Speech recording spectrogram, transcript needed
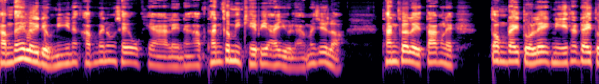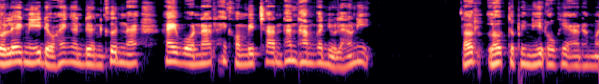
ทำได้เลยเดี๋ยวนี้นะครับ ไม่ต้องใช้ OKR เลยนะครับ ท่านก็มี KPI อยู่แล้วไม่ใช่เหรอ ท่านก็เลยตั้งเลย ต้องได้ตัวเลขนี้ถ้าได้ตัวเลขนี้เดี๋ยวให้เงินเดือนขึ้นนะ ให้โบนัสให้คอมมิชชั่นท่านทำกันอยู่แล้วนี่ แล้วเราจะไปนิด OKR ทำไม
